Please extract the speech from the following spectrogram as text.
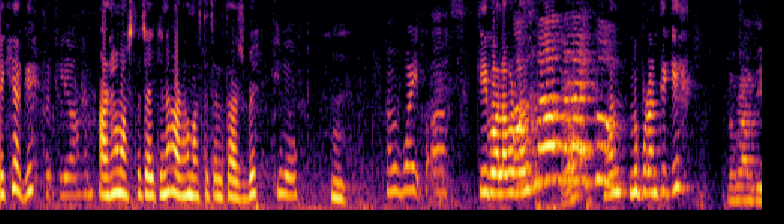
দেখি আগে. আরহাম আসতে চাই কিনা? আরহাম আসতে চাইলে তো আসবে। হুম. কি বল আবার বল? নুপুর আন্টি কি? নুরানজি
